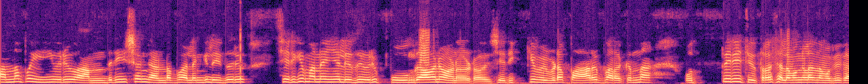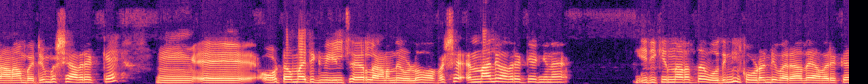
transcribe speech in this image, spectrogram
വന്നപ്പോൾ ഈ ഒരു അന്തരീക്ഷം കണ്ടപ്പോൾ അല്ലെങ്കിൽ ഇതൊരു ശരിക്കും പറഞ്ഞു കഴിഞ്ഞാൽ ഇത് ഒരു പൂങ്കാവനമാണ് കേട്ടോ. ശരിക്കും ഇവിടെ പാറി പറക്കുന്ന ഒത്തിരി ചിത്രശലഭങ്ങളെ നമുക്ക് കാണാൻ പറ്റും. പക്ഷെ അവരൊക്കെ ഓട്ടോമാറ്റിക് വീൽ ചെയറിലാണെന്നേ ഉള്ളൂ. പക്ഷെ എന്നാലും അവരൊക്കെ ഇങ്ങനെ ഇരിക്കുന്നിടത്ത് ഒതുങ്ങി കൂടേണ്ടി വരാതെ അവർക്ക്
